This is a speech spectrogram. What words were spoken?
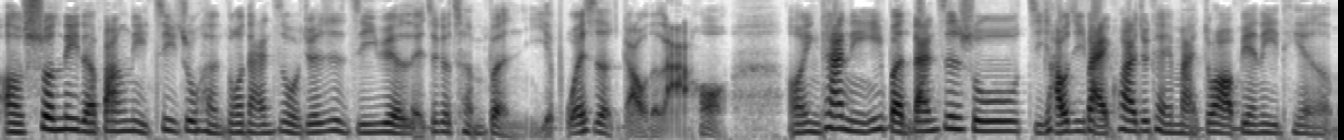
呃顺利的帮你记住很多单字，我觉得日积月累，这个成本也不会是很高的啦。吼。哦，你看，你一本单字书几好几百块就可以买多少便利贴了。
